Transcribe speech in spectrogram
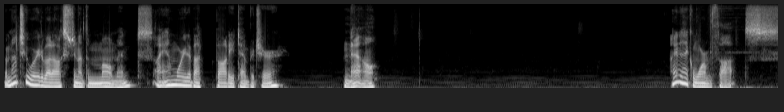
I'm not too worried about oxygen at the moment. I am worried about body temperature. Now. I take warm thoughts.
